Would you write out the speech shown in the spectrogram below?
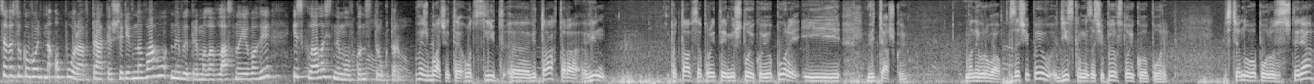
Ця високовольтна опора, втративши рівновагу, не витримала власної ваги і склалась немов конструктор. Ви ж бачите, от слід е, від трактора він питався пройти між стойкою опори і відтяжкою. Маневрував. Зачепив дисками, зачепив стойку опори. Стягнув опору з штиря,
